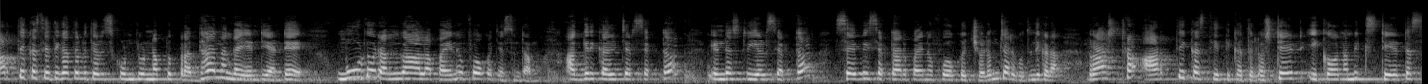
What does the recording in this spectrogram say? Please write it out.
ఆర్థిక స్థితిగతులు తెలుసుకుంటున్నప్పుడు ప్రధానంగా ఏంటి అంటే మూడు రంగాలపైన ఫోకస్ చేస్తుంటాము. అగ్రికల్చర్ సెక్టర్ ఇండస్ట్రియల్ సెక్టార్ సేవీ సెక్టార్ పైన ఫోకస్ చేయడం జరుగుతుంది. ఇక్కడ రాష్ట్ర ఆర్థిక స్థితిగతులు స్టేట్ ఎకానమిక్ స్టేటస్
